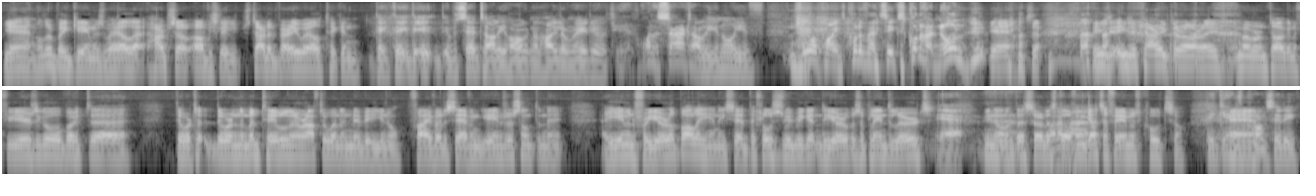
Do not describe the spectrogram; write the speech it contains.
Yeah, another big game as well. Uh, Harps obviously started very well, taking They, they, they, it was said to Ollie Horgan on Highland Radio, what a start, Ollie. You know, you've four points, could have had six, could have had none. yeah, he's a, he's, he's a character, all right. I remember him talking a few years ago about uh, they were t- they were in the mid table and they were after winning maybe you know five out of seven games or something. Uh, are you aiming for Europe, Ollie? And he said the closest we'll be getting to Europe is a plane to Lourdes. Yeah. you know this sort of What stuff. I man. think that's a famous quote. So Big game for um, Cork City.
